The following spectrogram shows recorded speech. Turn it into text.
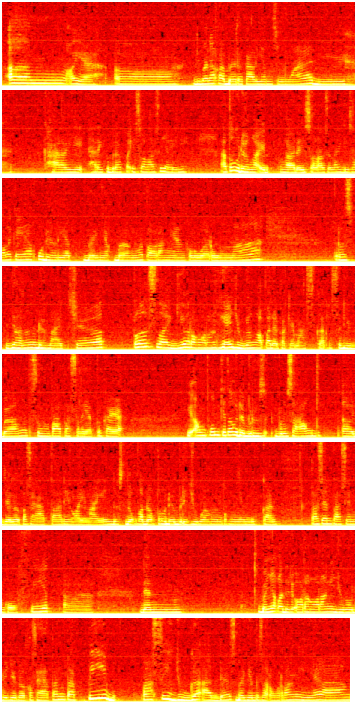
Um, oh ya, uh, gimana kabar kalian semua di hari hari keberapa isolasi ya ini? Atau udah nggak nggak ada isolasi lagi? Soalnya kayaknya aku udah lihat banyak banget orang yang keluar rumah, terus jalanan udah macet, plus lagi orang-orangnya juga nggak pada pakai masker. Sedih banget sumpah pas lihat tuh kayak ya ampun kita udah berusaha untuk uh, jaga kesehatan yang lain-lain. Terus dokter-dokter udah berjuang untuk menyembuhkan pasien-pasien covid uh, dan banyak dari orang-orang yang juga udah jaga kesehatan tapi masih juga ada sebagian besar orang yang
